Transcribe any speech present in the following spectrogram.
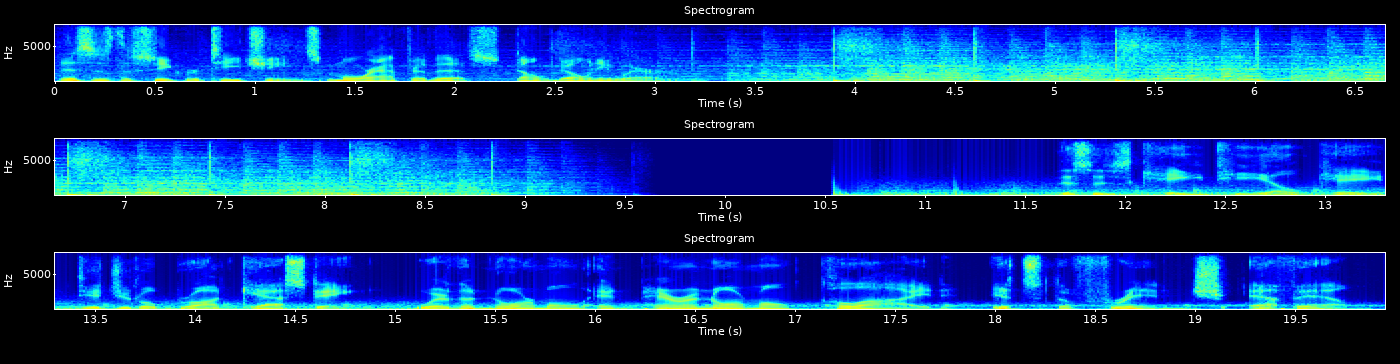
This is the secret teachings. More after this. Don't go anywhere. This is KTLK Digital Broadcasting, where the normal and paranormal collide. It's the Fringe FM.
